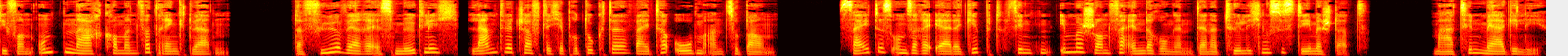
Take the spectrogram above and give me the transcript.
die von unten nachkommen, verdrängt werden. Dafür wäre es möglich, landwirtschaftliche Produkte weiter oben anzubauen. Seit es unsere Erde gibt, finden immer schon Veränderungen der natürlichen Systeme statt. Martin Mergeli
